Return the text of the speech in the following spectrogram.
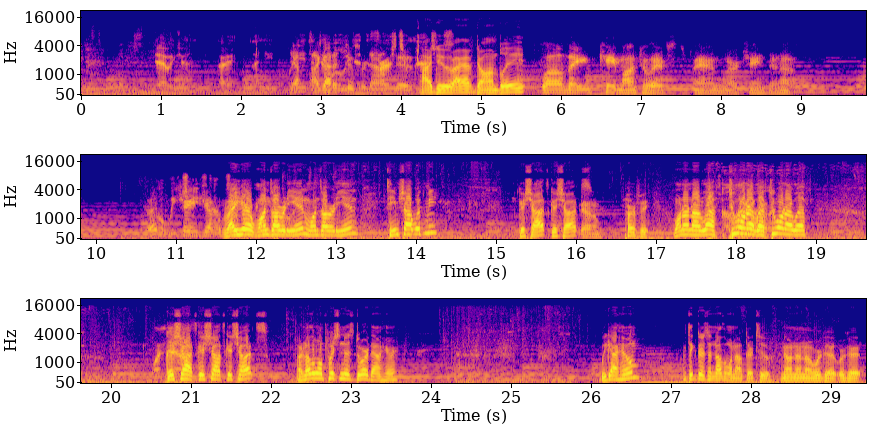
yeah, we can. Alright, I need. We Yep, need to I do got a what we did super the now, first two too. I do. I have Dawn Blade. Well, they came onto us and are changing up. Let's Well, we change up. up. Right here. One's already in. One's already in. Team shot with me. Good shots. Good shots. Got him. Perfect. One on our left. Two on our left. Two on our left. One Good down. shots. Good shots. Good shots. Another one pushing this door down here. We got him. I think there's another one out there too. No, no, no. We're good. We're good.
